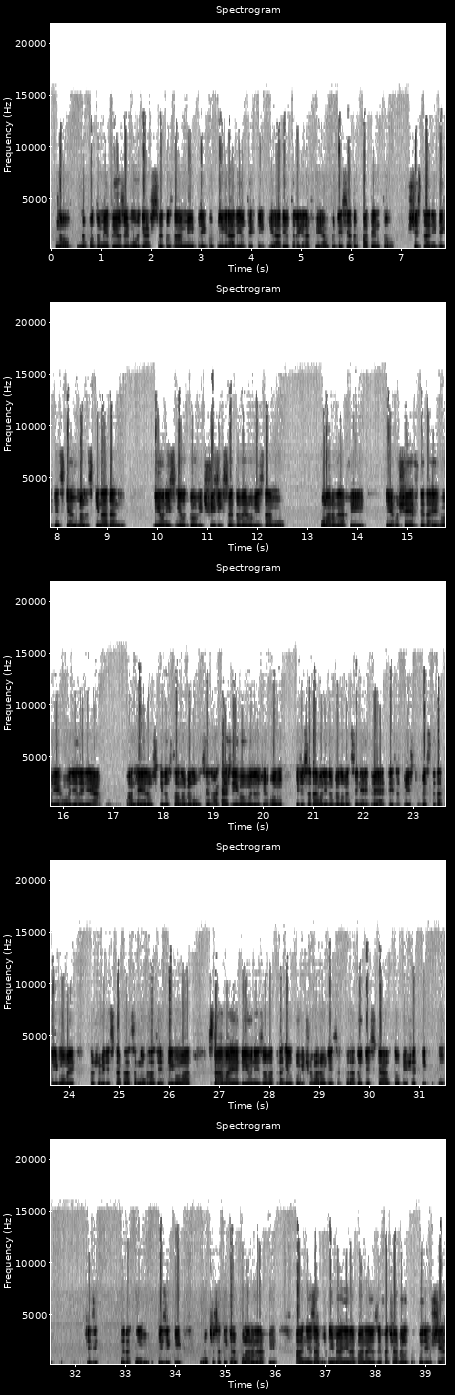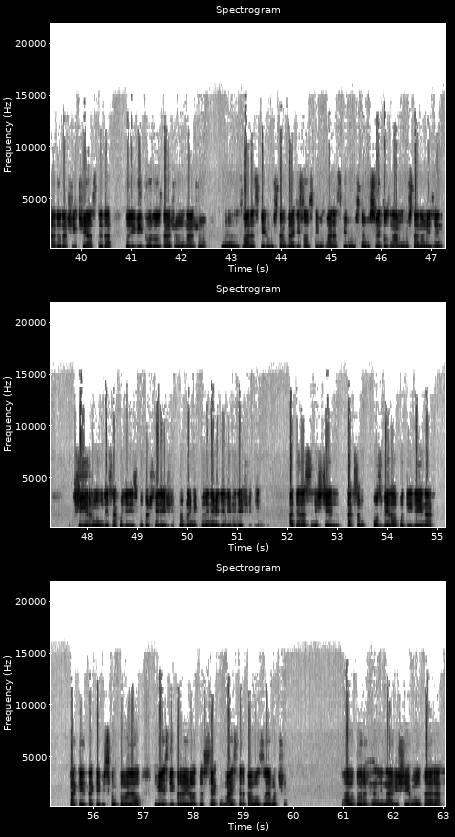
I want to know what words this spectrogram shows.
No, potom je tu Jozef Murgáš, svetoznámy príkupník radiotechniky, radiotelegrafie, autor desiatok patentov, všestranný, technický a umelecký nadaný. Dionys Ilkovič, fyzik svetového významu, polarografii, jeho šéf, teda jeho, jeho oddelenia, pán Hejerovský, dostal Nobelovú cenu a každý hovoril, že on keďže sa dávali Nobelové ceny aj dve, aj tri za tú istú vec, teda tímové, pretože vedecká práca mnohoraz je tímová. Známa je Dionýzova, teda Ilkovičová rovnica, ktorá dodneska zdobí všetky e, fyzik, teda knihy fyziky, no, čo sa týkajú polarografie. A nezabudnime ani na pána Jozefa Čabelku, ktorý už siaha do našich čiast, teda, ktorý vytvoril z nášho, nášho e, zvárackého ústavu, Bratislavského zvárackého ústavu, svetoznámu ustanovizeň, čírnu, kde sa chodili skutočne riešiť problémy, ktoré nevedeli vyriešiť inde. A teraz ešte, tak som pozbieral po tých dejinách také, také by som povedal, hviezdy prvej veľkosti ako majster Pavol Zlevoč, autor najvyššieho oltára eh,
